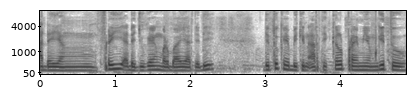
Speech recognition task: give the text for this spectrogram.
Ada yang free ada juga yang berbayar. Jadi dia tuh kayak bikin artikel premium gitu.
